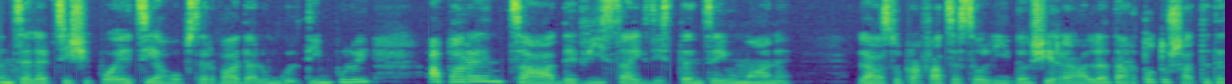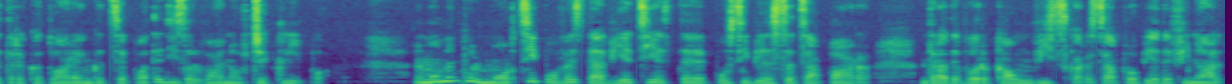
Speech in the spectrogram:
Înțelepții și poeții au observat de-a lungul timpului aparența de vis a existenței umane, la suprafață solidă și reală, dar totuși atât de trecătoare încât se poate dizolva în orice clipă. În momentul morții, povestea vieții este posibil să-ți apară, într-adevăr ca un vis care se apropie de final.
